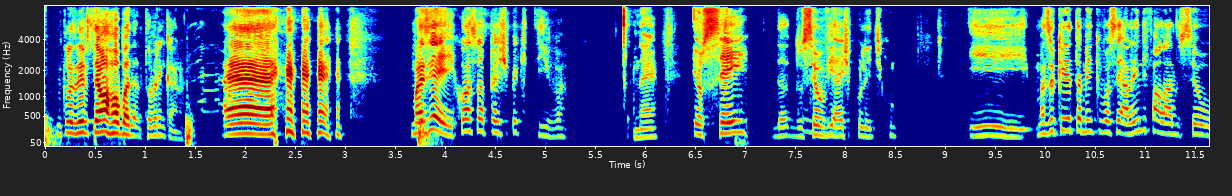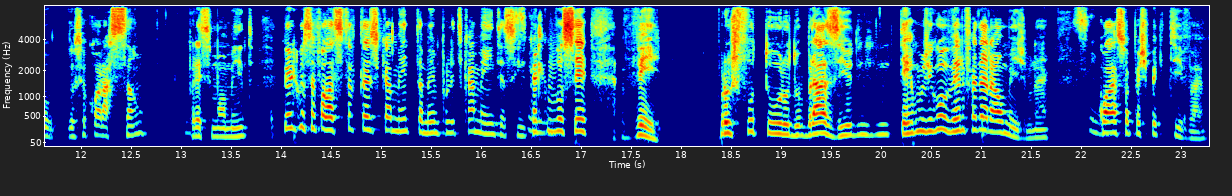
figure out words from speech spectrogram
Inclusive tem uma arroba dela, tô brincando. É... Mas e aí, qual a sua perspectiva? Né? Eu sei do, do seu viés político. E... Mas eu queria também que você, além de falar do seu, do seu coração, para esse momento. Eu queria que você falasse estrategicamente também, politicamente, assim. É que você vê para o futuro do Brasil em termos de governo federal mesmo, né? Sim. Qual é a sua perspectiva?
